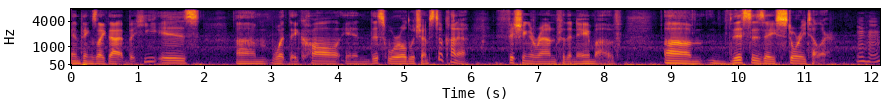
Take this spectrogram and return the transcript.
and things like that. But he is um, what they call in this world, which I'm still kind of fishing around for the name of. Um, this is a storyteller. Mm-hmm.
